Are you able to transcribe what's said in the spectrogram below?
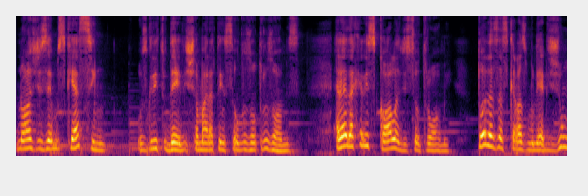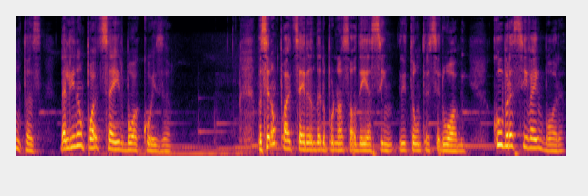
Nós dizemos que é assim. Os gritos dele chamaram a atenção dos outros homens. Ela é daquela escola, disse outro homem. Todas aquelas mulheres juntas Dali não pode sair boa coisa. Você não pode sair andando por nossa aldeia assim, gritou um terceiro homem. Cubra-se e vá embora.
